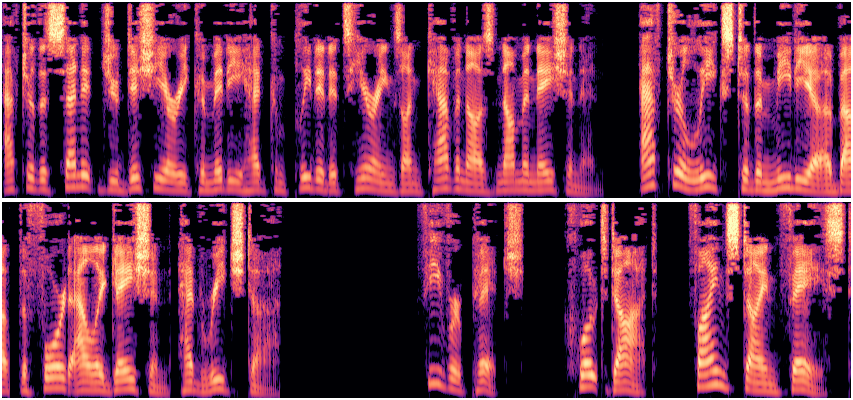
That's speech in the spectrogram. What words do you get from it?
after the Senate Judiciary Committee had completed its hearings on Kavanaugh's nomination and after leaks to the media about the Ford allegation had reached a fever pitch. Feinstein faced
